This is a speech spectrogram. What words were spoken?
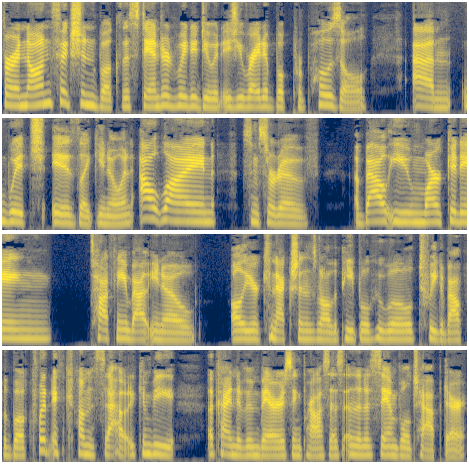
for a nonfiction book, the standard way to do it is you write a book proposal, um, which is like, you know, an outline, some sort of about you, marketing, talking about, you know, all your connections and all the people who will tweet about the book when it comes out. It can be a kind of embarrassing process. And then a sample chapter.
